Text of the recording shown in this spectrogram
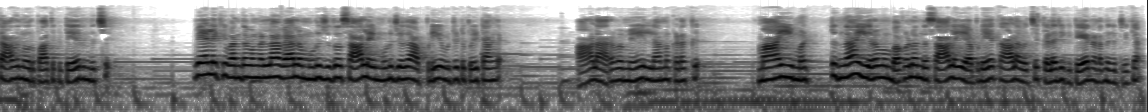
தாதனூர் பார்த்துக்கிட்டே இருந்துச்சு. வேலைக்கு வந்தவங்கெல்லாம் வேலை முடிஞ்சதோ சாலை முடிஞ்சதோ அப்படியே விட்டுட்டு போயிட்டாங்க. ஆள் அரவமே இல்லாம கிடக்கு. மாயி மட்டும்தான் இரவும் பகலும் அந்த சாலையை அப்படியே காலை வச்சு கிளறிக்கிட்டே நடந்துகிட்டு இருக்கான்.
